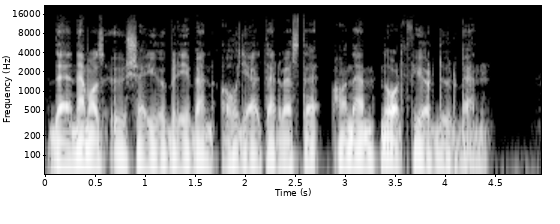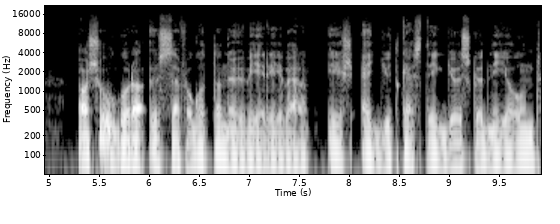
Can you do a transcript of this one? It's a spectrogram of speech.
de nem az ősei öblében, ahogy eltervezte, hanem Nordfjördürben. A sógora összefogott a nővérével, és együtt kezdték győzködni Jónt,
